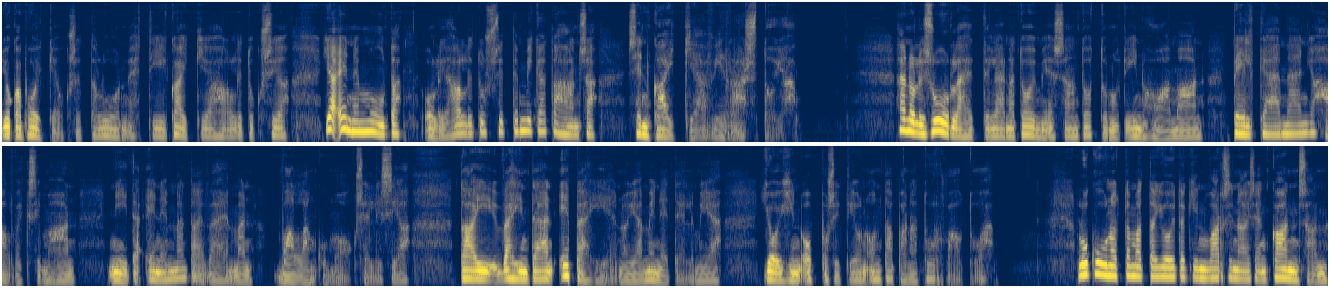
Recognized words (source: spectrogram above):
joka poikkeuksetta luonnehtii kaikkia hallituksia ja ennen muuta oli hallitus sitten mikä tahansa sen kaikkia virastoja. Hän oli suurlähettiläänä toimiessaan tottunut inhoamaan, pelkäämään ja halveksimaan niitä enemmän tai vähemmän vallankumouksellisia tai vähintään epähienoja menetelmiä, joihin opposition on tapana turvautua. Lukuun ottamatta joitakin varsinaisen kansan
